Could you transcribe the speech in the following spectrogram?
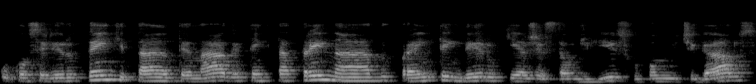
o conselheiro tem que estar antenado e tem que estar treinado para entender o que é gestão de risco, como mitigá-los,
